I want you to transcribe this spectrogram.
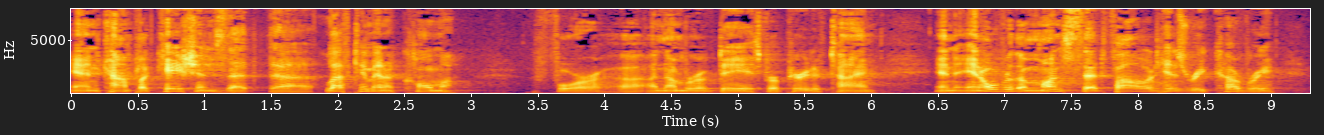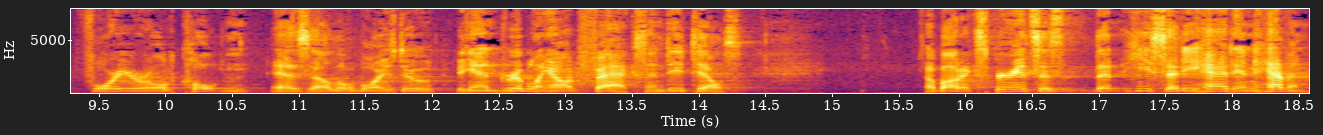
and complications that uh, left him in a coma for uh, a number of days, for a period of time. And, and over the months that followed his recovery, four year old Colton, as uh, little boys do, began dribbling out facts and details about experiences that he said he had in heaven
